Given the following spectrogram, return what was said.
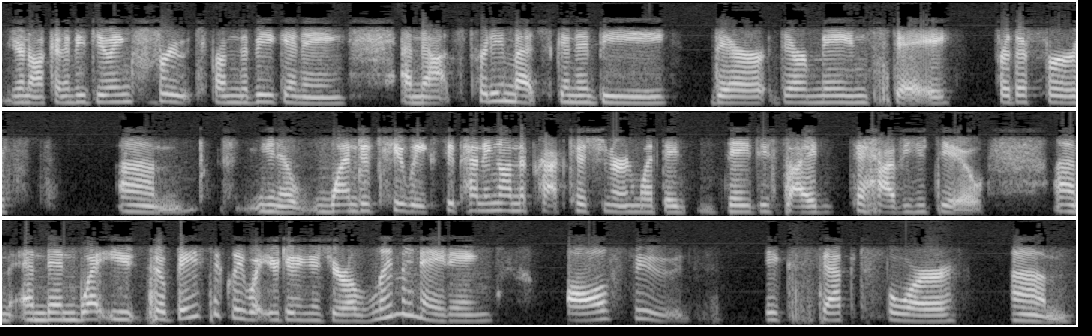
You're not going to be doing fruit from the beginning, and that's pretty much going to be their their mainstay for the first um, you know, one to two weeks, depending on the practitioner and what they they decide to have you do. Um, and then what you so basically what you're doing is you're eliminating all foods except for um,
